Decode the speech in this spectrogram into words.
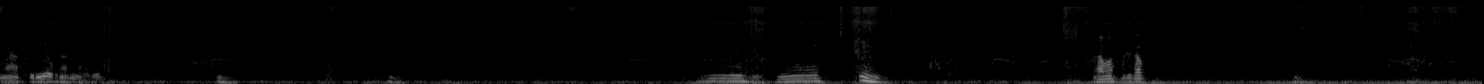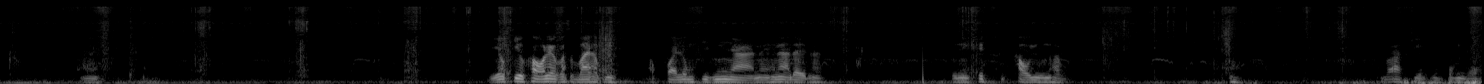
หญ้าขึ้นเร็วขนาดนั้นครับผมครับผมสวัสดีครับ เดี๋ยวคิวเข้าเร็วก็สบายครับนี่เอาปล่อยลงกินหญ้าในหน้าได้นะตรงนี้คิดเข้าอยู่นะครับว่าเกี่ยวกับผมเลย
